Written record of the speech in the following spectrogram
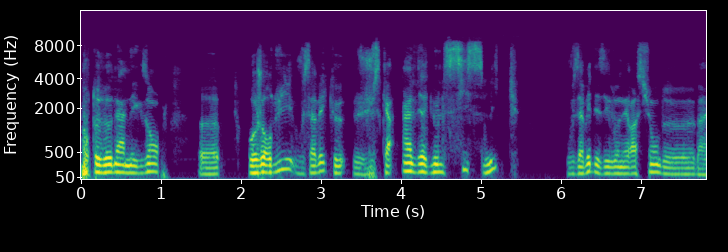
pour te donner un exemple, aujourd'hui, vous savez que jusqu'à 1,6 SMIC, vous avez des exonérations de. Bah,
